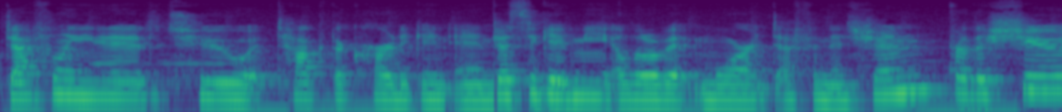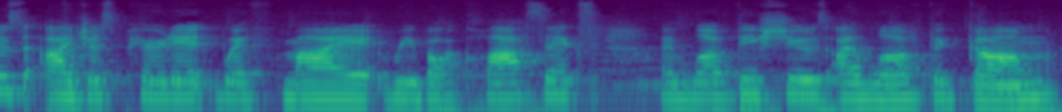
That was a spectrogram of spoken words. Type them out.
definitely needed to tuck the cardigan in just to give me a little bit more definition. For the shoes I just paired it with my Reebok Classics. I love these shoes. I love the gum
